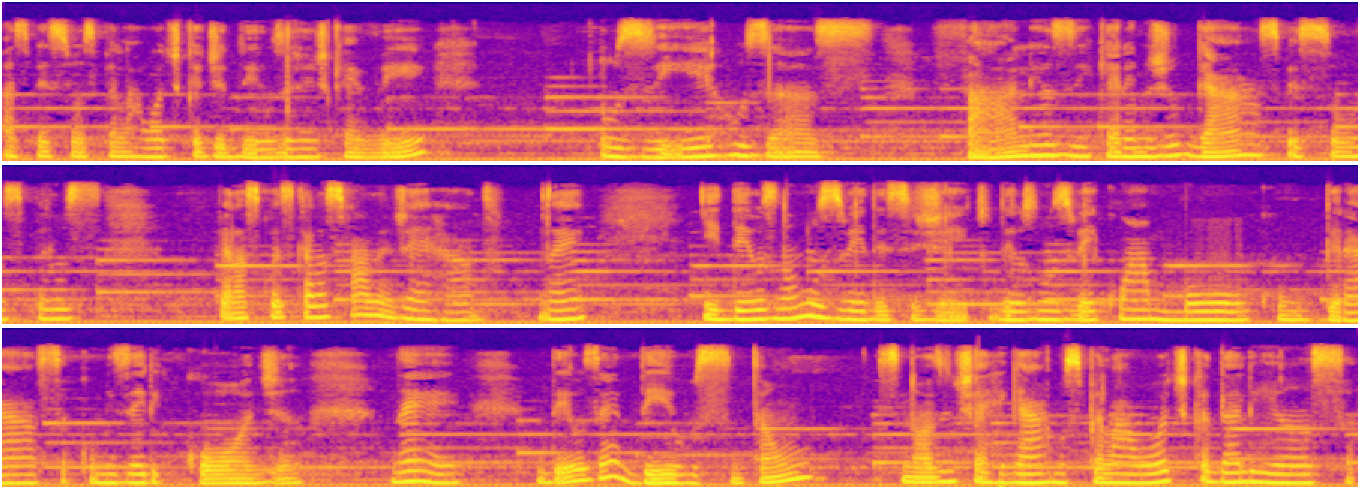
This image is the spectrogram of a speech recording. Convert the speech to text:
as pessoas pela ótica de Deus, a gente quer ver os erros, as falhas e queremos julgar as pessoas pelos, pelas coisas que elas fazem de errado, né? E Deus não nos vê desse jeito. Deus nos vê com amor, com graça, com misericórdia, né? Deus é Deus. Então, se nós enxergarmos pela ótica da aliança,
